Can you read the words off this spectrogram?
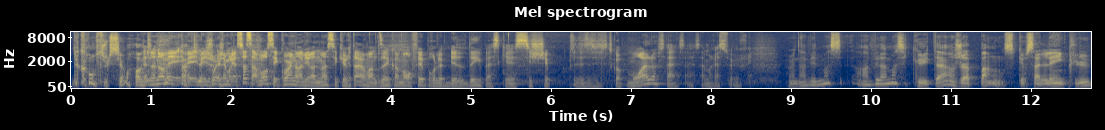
De construction? ok. Non, non, mais, mais- Ok, mais ouais. j'aimerais ça savoir c'est quoi un environnement sécuritaire avant de dire comment on fait pour le builder parce que si je sais. En tout cas, moi, là, ça, ça, ça me rassure. Un environnement, environnement sécuritaire, je pense que ça l'inclut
